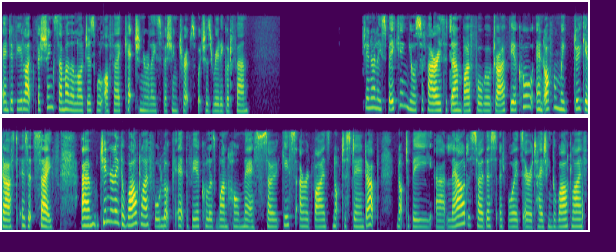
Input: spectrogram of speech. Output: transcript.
And if you like fishing, some of the lodges will offer catch and release fishing trips, which is really good fun. Generally speaking, your safaris are done by a four-wheel drive vehicle and often we do get asked, is it safe? Um, generally, the wildlife will look at the vehicle as one whole mass, so guests are advised not to stand up, not to be uh, loud, so this avoids irritating the wildlife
